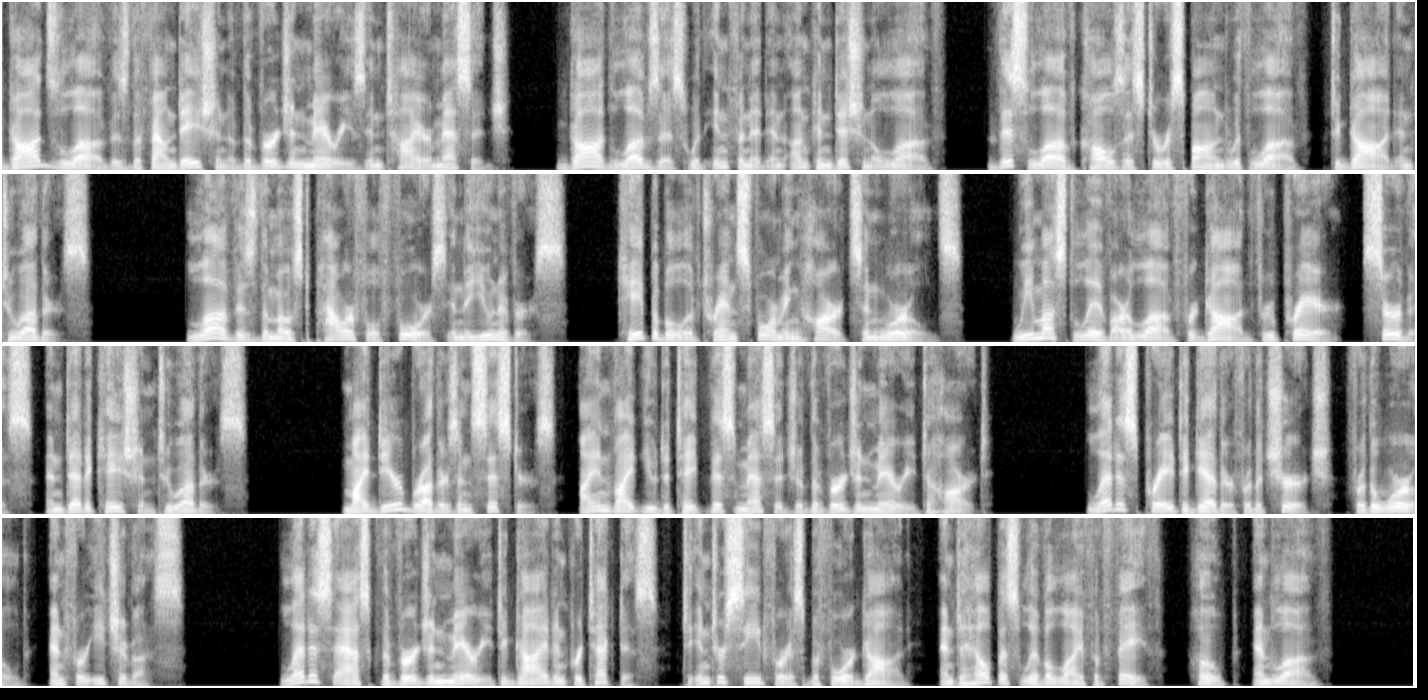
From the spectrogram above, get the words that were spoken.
God's love is the foundation of the Virgin Mary's entire message. God loves us with infinite and unconditional love. This love calls us to respond with love, to God and to others. Love is the most powerful force in the universe, capable of transforming hearts and worlds. We must live our love for God through prayer, service, and dedication to others. My dear brothers and sisters, I invite you to take this message of the Virgin Mary to heart. Let us pray together for the Church, for the world, and for each of us. Let us ask the Virgin Mary to guide and protect us, to intercede for us before God, and to help us live a life of faith, hope, and love.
